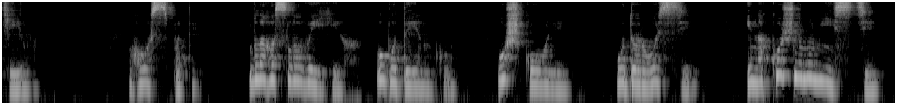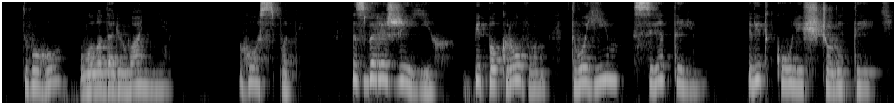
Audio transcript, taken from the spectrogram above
тіла. Господи, благослови їх у будинку, у школі, у дорозі і на кожному місці Твого володарювання. Господи, збережи їх під покровом Твоїм святим, від кулі, що летить,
